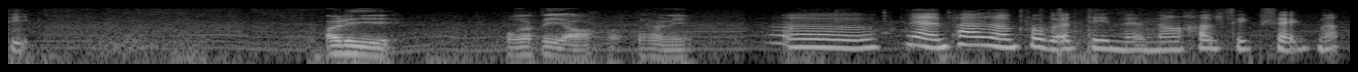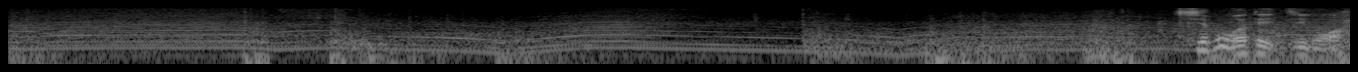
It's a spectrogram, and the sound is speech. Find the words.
ติ เอาดี ปกติเหรอแถวนี้ เออเนี่ยภาพน้องปกติเนี่ยน้องขับซิกแซกนะ ชี่ยปกติจริงวะ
